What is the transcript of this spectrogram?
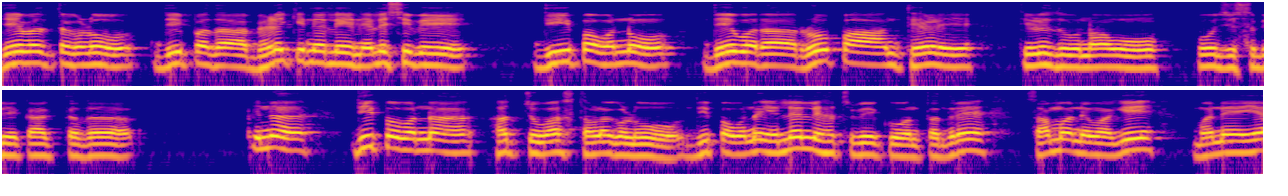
ದೇವತೆಗಳು ದೀಪದ ಬೆಳಕಿನಲ್ಲಿ ನೆಲೆಸಿವೆ. ದೀಪವನ್ನು ದೇವರ ರೂಪ ಅಂಥೇಳಿ ತಿಳಿದು ನಾವು ಪೂಜಿಸಬೇಕಾಗ್ತದೆ. ಇನ್ನು ದೀಪವನ್ನು ಹಚ್ಚುವ ಸ್ಥಳಗಳು, ದೀಪವನ್ನು ಎಲ್ಲೆಲ್ಲಿ ಹಚ್ಚಬೇಕು ಅಂತಂದರೆ ಸಾಮಾನ್ಯವಾಗಿ ಮನೆಯ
